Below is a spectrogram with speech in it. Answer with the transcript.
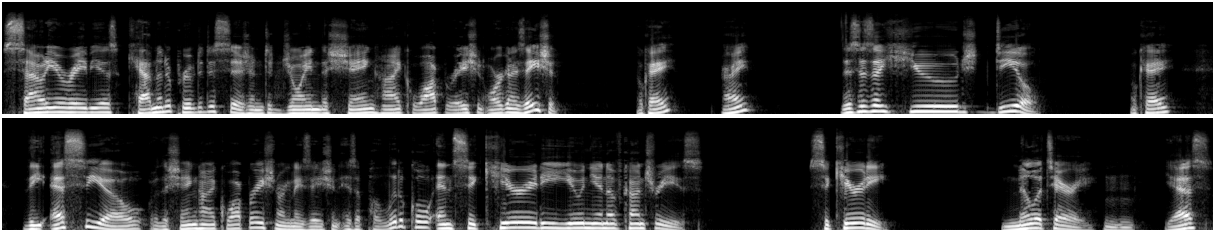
Saudi Arabia's cabinet approved a decision to join the Shanghai Cooperation Organization. Okay? All right? This is a huge deal. Okay? The SCO, or the Shanghai Cooperation Organization, is a political and security union of countries. Security, military, Mhm. Yes?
